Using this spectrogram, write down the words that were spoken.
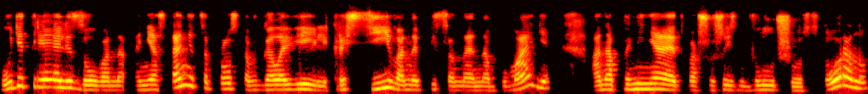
будет реализована, а не останется просто в голове или красиво написанная на бумаге, она поменяет вашу жизнь в лучшую сторону,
